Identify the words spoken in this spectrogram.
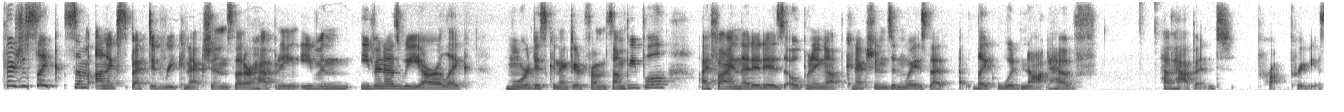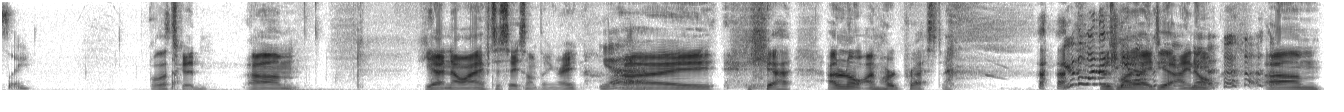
there's just like some unexpected reconnections that are happening even even as we are like more disconnected from some people. I find that it is opening up connections in ways that like would not have have happened pro- previously. Well, that's good. Um, yeah, now I have to say something, right? Yeah. I, yeah, I don't know. I'm hard pressed. You're the one it was my idea. I know. um,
